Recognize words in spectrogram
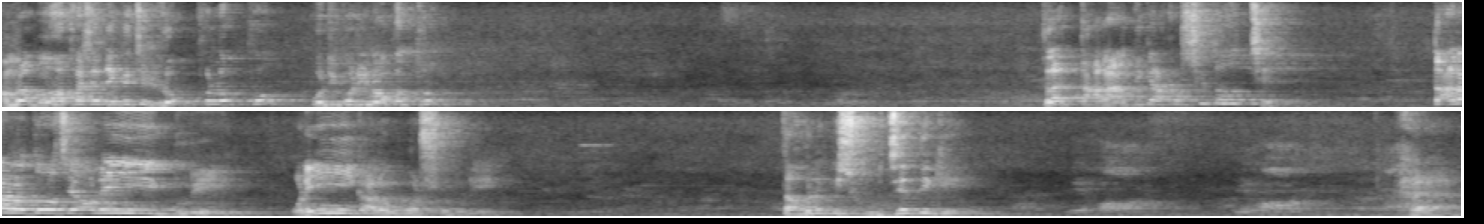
আমরা মহাকাশে দেখেছি লক্ষ লক্ষ কোটি কোটি নক্ষত্র। তাহলে তারার দিকে আকর্ষিত হচ্ছে। তারারা তো আছে অনেক দূরে, অনেক আলোকবর্ষ দূরে। তাহলে কি সূর্যের দিকে? হ্যাঁ।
